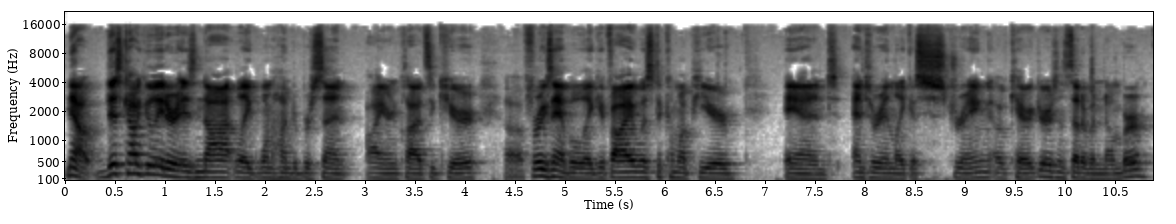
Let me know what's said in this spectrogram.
Now, this calculator is not like 100% ironclad secure. Uh, for example, like if I was to come up here and enter in like a string of characters instead of a number,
